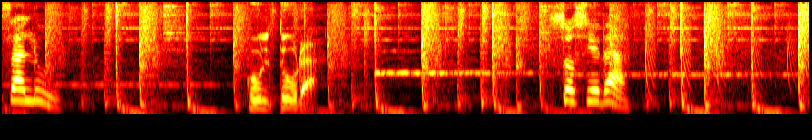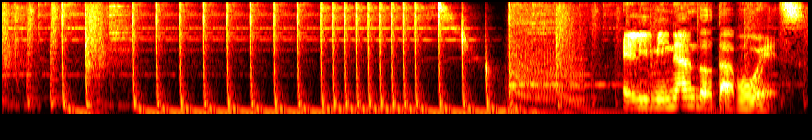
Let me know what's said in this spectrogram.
Salud, Cultura. sociedad, Eliminando tabúes.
